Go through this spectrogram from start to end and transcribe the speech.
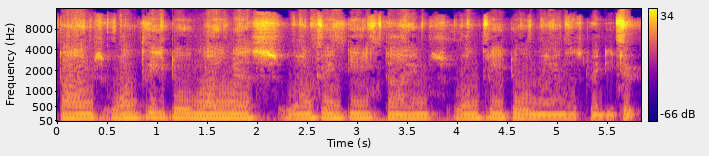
times 132 minus 120 times 132 minus 22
